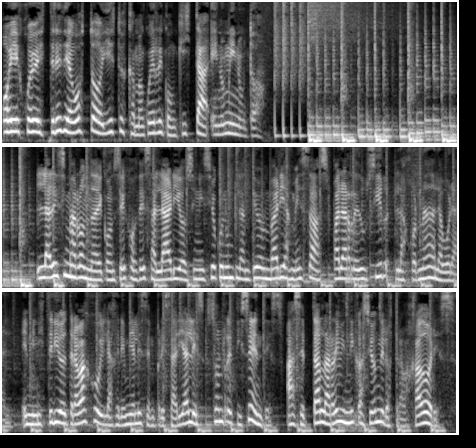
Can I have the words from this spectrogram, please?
Hoy es jueves 3 de agosto y esto es Camacuay Reconquista en un minuto. La décima ronda de consejos de salarios inició con un planteo en varias mesas para reducir la jornada laboral. El Ministerio de Trabajo y las gremiales empresariales son reticentes a aceptar la reivindicación de los trabajadores.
